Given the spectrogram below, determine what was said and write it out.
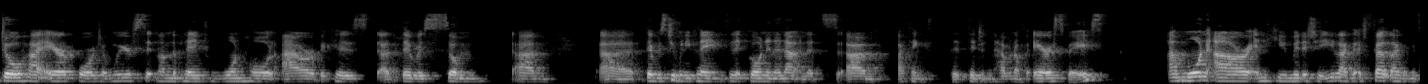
Doha airport and we were sitting on the plane for one whole hour because uh, there was some um, uh, there was too many planes going in and out, and it's um, I think that they didn't have enough airspace. And one hour in humidity, like it felt like it was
